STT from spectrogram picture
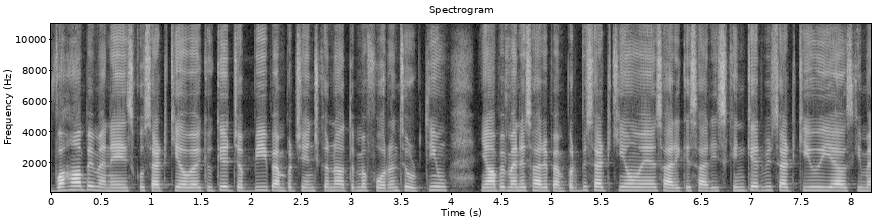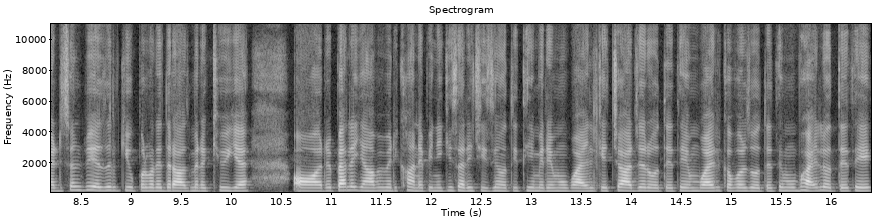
वहाँ पर मैंने इसको सेट किया हुआ है, क्योंकि जब भी पैम्पर चेंज करना होता है, मैं फ़ौरन से उठती हूँ। यहाँ पर मैंने सारे पैम्पर भी सेट किए हुए हैं, सारी की सारी स्किन केयर भी सेट की हुई है, उसकी मेडिसिन भी एजल की ऊपर वाले दराज में रखी हुई है। और पहले यहाँ पर मेरी खाने पीने की सारी चीज़ें होती थी, मेरे मोबाइल के चार्जर होते थे मोबाइल कवर्स होते थे मोबाइल होते थे।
